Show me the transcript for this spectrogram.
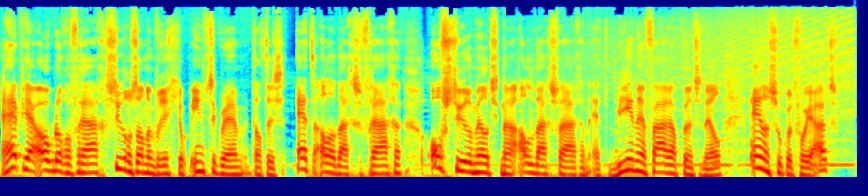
Heb jij ook nog een vraag? Stuur ons dan een berichtje op Instagram. Dat is Alledaagse Vragen. Of stuur een mailtje naar alledaagsvragen.bnnvara.nl en dan zoeken we het voor je uit.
